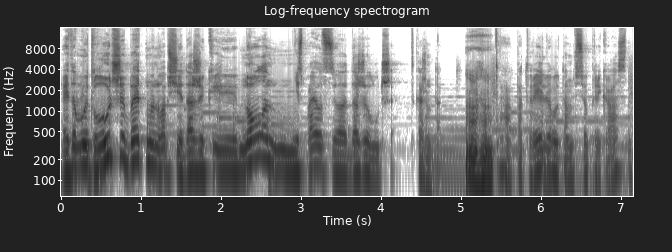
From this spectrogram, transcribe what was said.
это будет лучший Бэтмен вообще. Даже Нолан не справился даже лучше скажем так. Угу. А по трейлеру там все прекрасно.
